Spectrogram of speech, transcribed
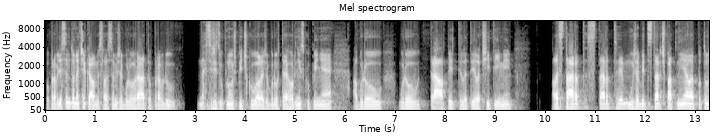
Opravdu jsem to nečekal. Myslel jsem, že budou hrát opravdu, nechci říct úplnou špičku, ale že budou v té horní skupině a budou, budou trápit tyhle ty lepší týmy. Ale start, start může být start špatný, ale potom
